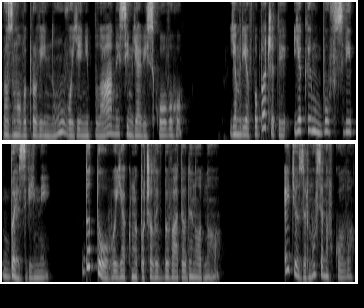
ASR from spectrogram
розмови про війну, воєнні плани, сім'я військового. Я мріяв побачити, яким був світ без війни, до того, як ми почали вбивати один одного. Еді озирнувся навколо.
